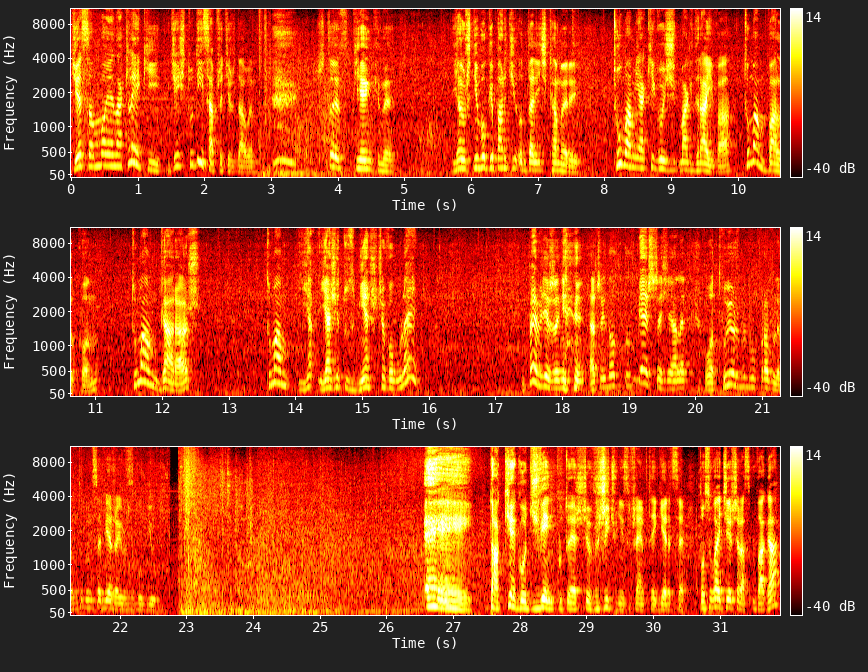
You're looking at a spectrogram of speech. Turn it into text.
Gdzie są moje naklejki? Gdzieś tu Disa przecież dałem. To jest piękne. Ja już nie mogę bardziej oddalić kamery. Tu mam jakiegoś McDrive'a, tu mam balkon, tu mam garaż, tu mam... Ja, ja się tu zmieszczę w ogóle? Pewnie, że nie. Raczej no, no zmieszczę się, ale... O, tu już by był problem, tu bym sobie wieżę już zgubił. Ej! Takiego dźwięku to jeszcze w życiu nie słyszałem w tej gierce. Posłuchajcie jeszcze raz, uwaga.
